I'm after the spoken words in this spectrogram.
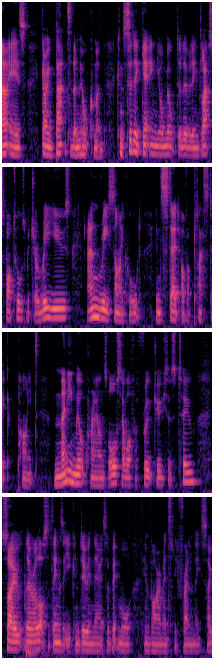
that is going back to the milkman. Consider getting your milk delivered in glass bottles, which are reused and recycled instead of a plastic pint. Many milk rounds also offer fruit juices too, so there are lots of things that you can do in there. It's a bit more environmentally friendly. So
